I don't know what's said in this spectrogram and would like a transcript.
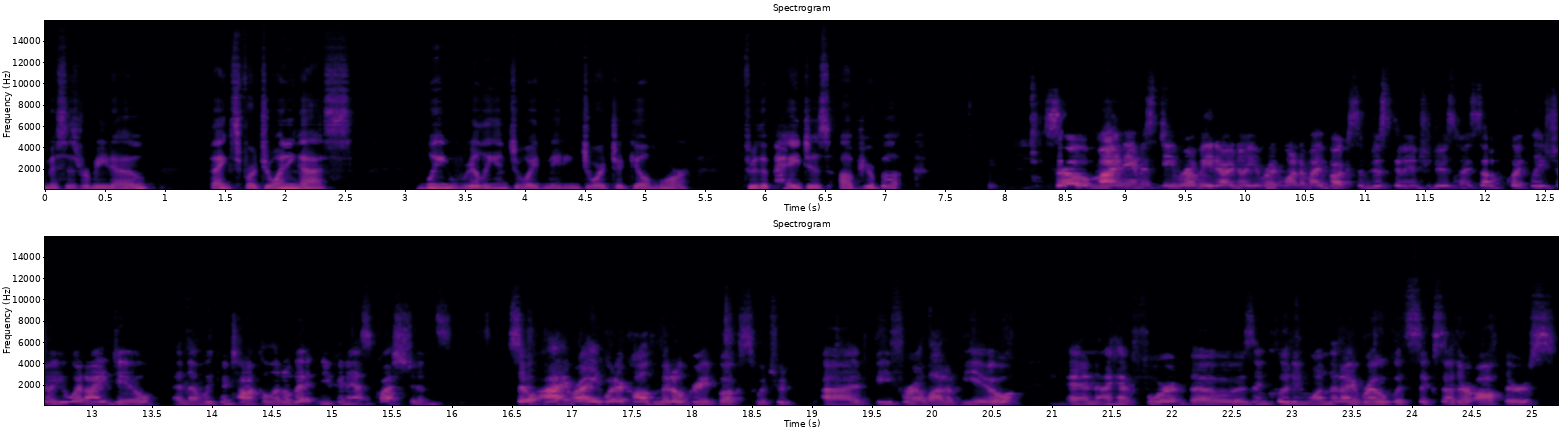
Mrs. Romito. Thanks for joining us. We really enjoyed meeting Georgia Gilmore through the pages of your book. So, my name is Dee Romito. I know you read one of my books. I'm just going to introduce myself quickly, show you what I do, and then we can talk a little bit and you can ask questions. So, I write what are called middle grade books, which would uh, be for a lot of you. And I have four of those, including one that I wrote with six other authors.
